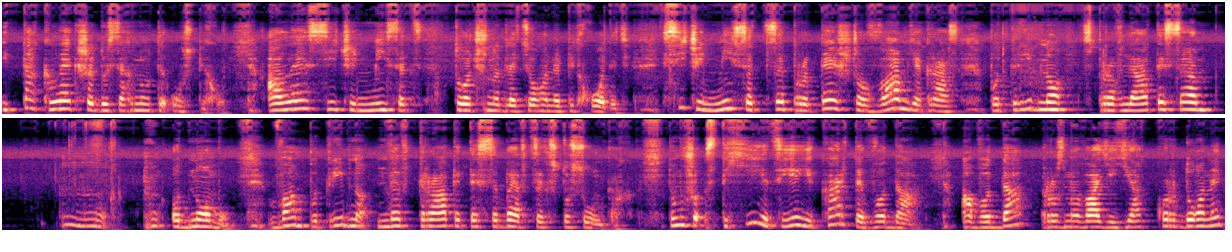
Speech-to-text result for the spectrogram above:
і так легше досягнути успіху. Але січень місяць точно для цього не підходить. Січень місяць це про те, що вам якраз потрібно справлятися. Одному вам потрібно не втратити себе в цих стосунках, тому що стихія цієї карти вода, а вода розмиває як кордони,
